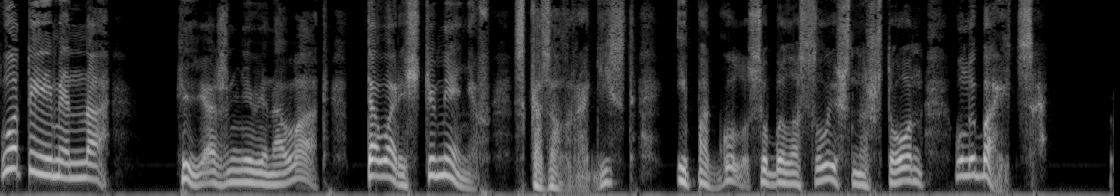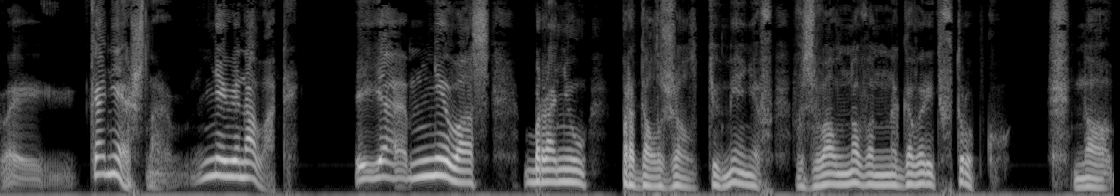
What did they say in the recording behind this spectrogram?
Вот именно! Я же не виноват, товарищ Тюменев, — сказал радист и по голосу было слышно, что он улыбается. «Вы, конечно, не виноваты. Я не вас броню», — продолжал Тюменев, взволнованно говорить в трубку. «Но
